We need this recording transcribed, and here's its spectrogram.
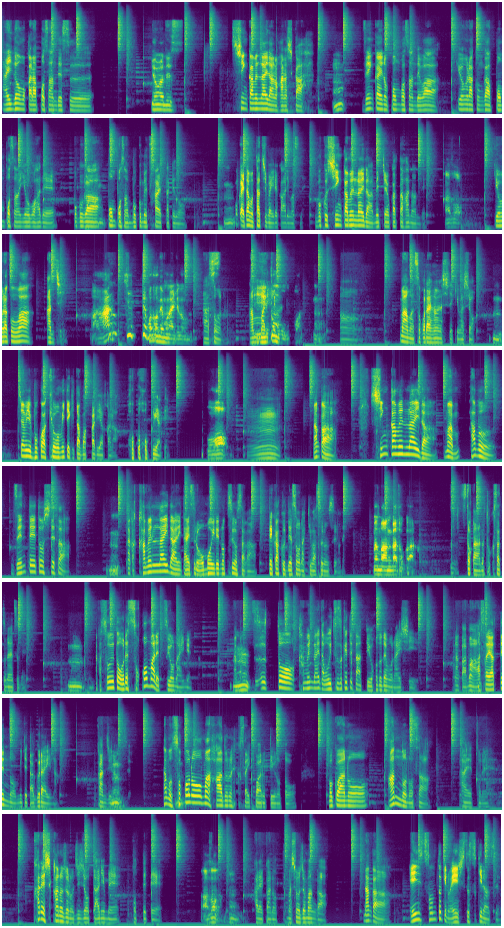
はい、どうも、からっぽさんです。山村です。新仮面ライダーの話か。ん前回のポンポさんでは、清村くんがポンポさん擁護派で、僕がうんポンポさん撲滅派やったけど、うん。今回多分立場入れ替わりますね。僕、新仮面ライダーめっちゃ良かった派なんで、あ、そう。清村くんはアンチ。アンチってほどでもないけど、あ、そうなん。あんまり。ええと思うわ。うん。うんまあまあ、そこら辺の話していきましょう。うん。ちなみに僕は今日見てきたばっかりやから、ホクホクやで。おお。うーん。なんか、新仮面ライダー、まあ、多分、前提としてさ、うん。なんか仮面ライダーに対する思い入れの強さがでかく出そうな気はするんですよね。まあ、漫画とか。とか、あの特撮のやつで。うん。なんかそういうと俺そこまで強ないねん。なんかうん。ずっと仮面ライダー追い続けてたっていうほどでもないし、なんかまあ朝やってんのを見てたぐらいな感じなんですよ。多分そこのまあハードルの低さ一個あるっていうのと、僕はあの、安野のさ、あえっとね、彼氏彼女の事情ってアニメ撮ってて、あ、そうだ。うん。彼かのって、まあ少女漫画。なんか、演出、その時の演出好きなんですよ。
